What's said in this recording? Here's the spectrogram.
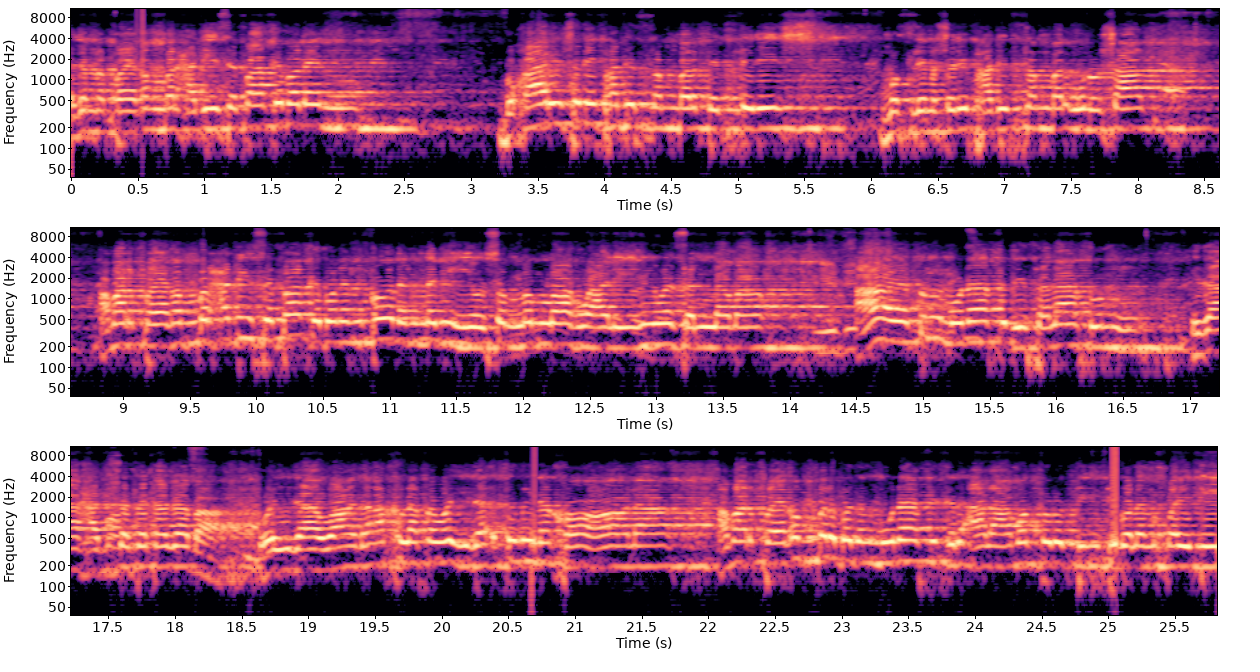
এজন্য পয়গম্বর হাদিসে পাকে বলেন, বুখারী শরীফ হাদিস নাম্বার 33 মুসলিম শরীফ হাদিস নাম্বার 59 আমার পয়গম্বর হাদিসে পাকে বলেন قال النبي صلى الله عليه وسلم آية المنافق ثلاث إذا حدث كذب وإذا وعد أخلف وإذا اؤتمن خان আমার পয়গম্বর বলেন, মুনাফিকের আলামত হলো তিনটি বলেন কয়টি?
